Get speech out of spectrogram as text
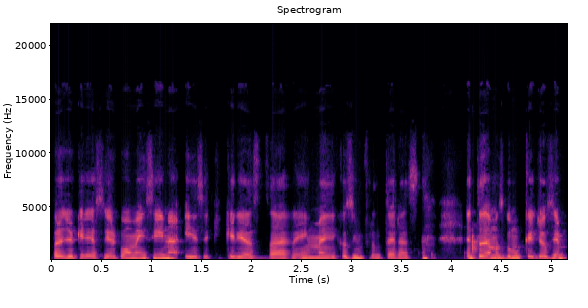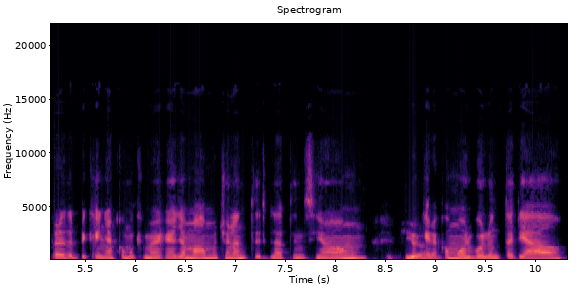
pero yo quería estudiar como medicina y decía que quería estar en Médicos Sin Fronteras. Entonces, digamos, como que yo siempre desde pequeña como que me había llamado mucho la, la atención, lo que era como el voluntariado,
